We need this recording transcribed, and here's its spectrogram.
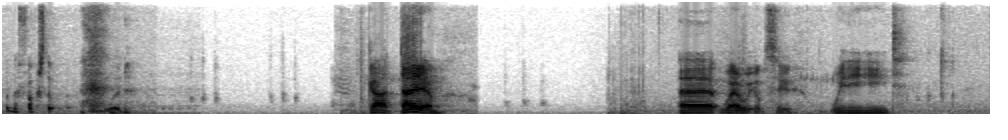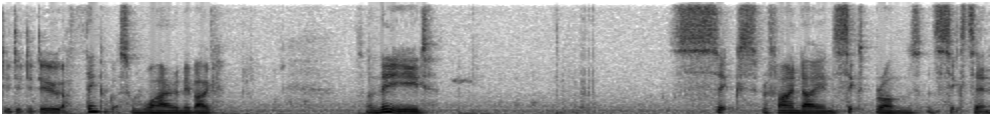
What the fuck's the wood? God damn. Uh, where are we up to? We need. Do do do do. I think I've got some wire in my bag. So I need six refined iron, six bronze, and six tin.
